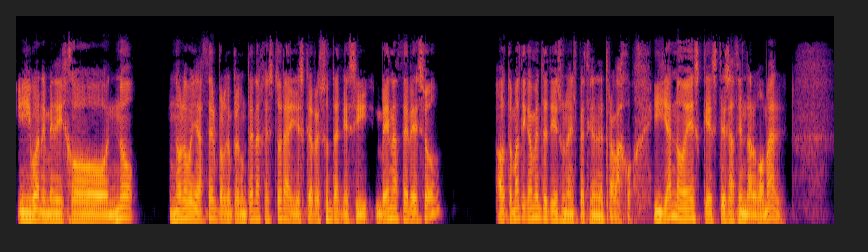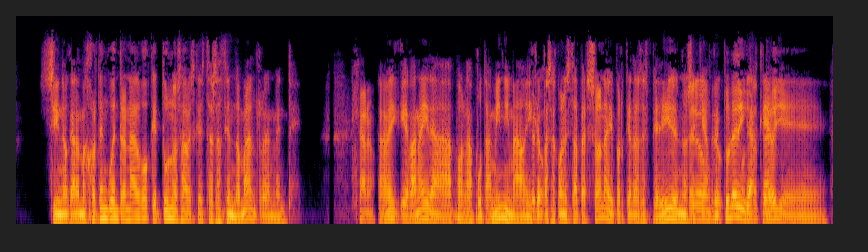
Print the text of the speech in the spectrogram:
Y bueno, y me dijo, no, no lo voy a hacer porque pregunté a la gestora y es que resulta que si ven a hacer eso, automáticamente tienes una inspección de trabajo. Y ya no es que estés haciendo algo mal, sino que a lo mejor te encuentran algo que tú no sabes que estás haciendo mal realmente. Claro. ¿Sabes? Y que van a ir a por la puta mínima. ¿Y Pero- qué pasa con esta persona? ¿Y por qué la has despedido? Y no sé qué. Aunque pero tú le digas que, oye,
